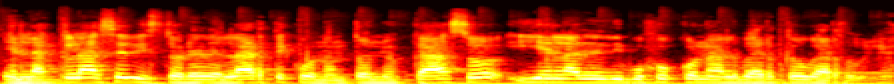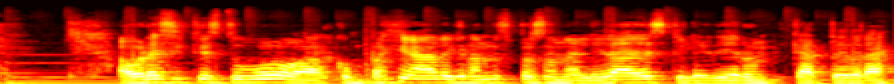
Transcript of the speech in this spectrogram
en la clase de Historia del Arte con Antonio Caso y en la de dibujo con Alberto Garduño. Ahora sí que estuvo acompañada de grandes personalidades que le dieron cátedra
